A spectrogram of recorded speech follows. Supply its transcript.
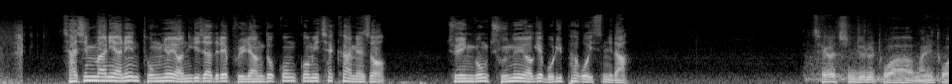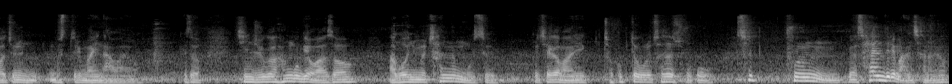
자신만이 아닌 동료 연기자들의 분량도 꼼꼼히 체크하면서 주인공 준우 역에 몰입하고 있습니다. 제가 진주를 도와, 많이 도와주는 모습들이 많이 나와요. 그래서 진주가 한국에 와서 아버님을 찾는 모습, 그 제가 많이 적극적으로 찾아주고, 슬픈 사연들이 많잖아요.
